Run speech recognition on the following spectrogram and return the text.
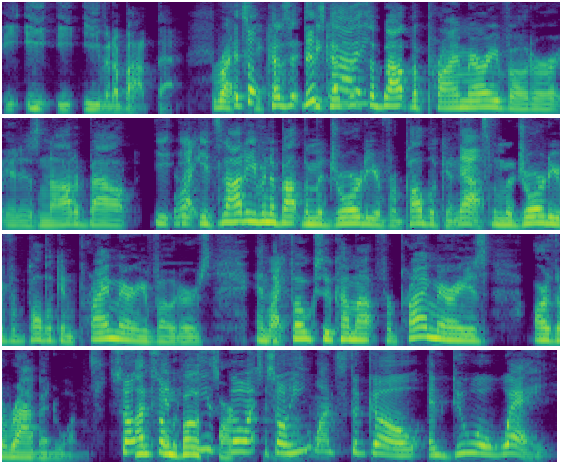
e- e- even about that. right? And so because it, because guy- it's about the primary voter. It is not about. it- Right. It's not even about the majority of Republicans. No. It's the majority of Republican primary voters, and Right. the folks who come out for primaries are the rabid ones. So, On- so in both he's parties. going. So he wants to go and do away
